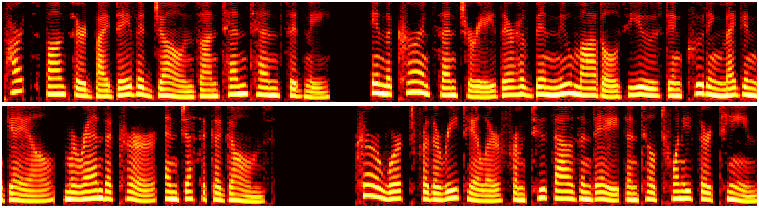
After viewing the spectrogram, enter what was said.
part sponsored by David Jones on 1010 Sydney. In the current century there have been new models used including Megan Gale, Miranda Kerr, and Jessica Gomes. Kerr worked for the retailer from 2008 until 2013.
